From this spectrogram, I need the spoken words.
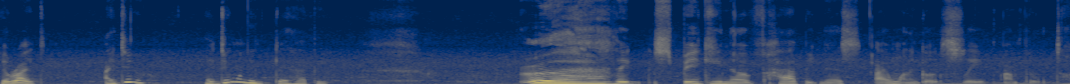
You're right. I do. I do want to get happy. Like, speaking of happiness, I want to go to sleep. I'm feeling tired.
